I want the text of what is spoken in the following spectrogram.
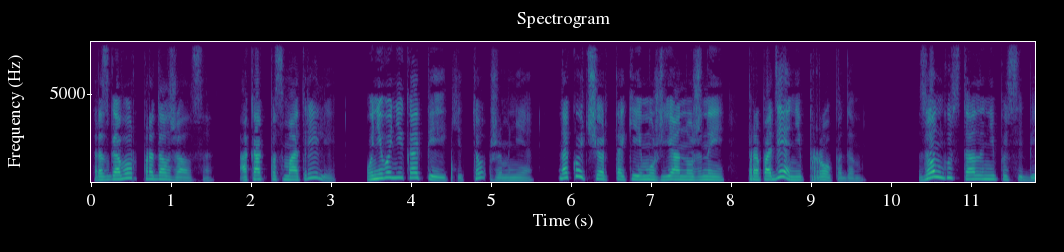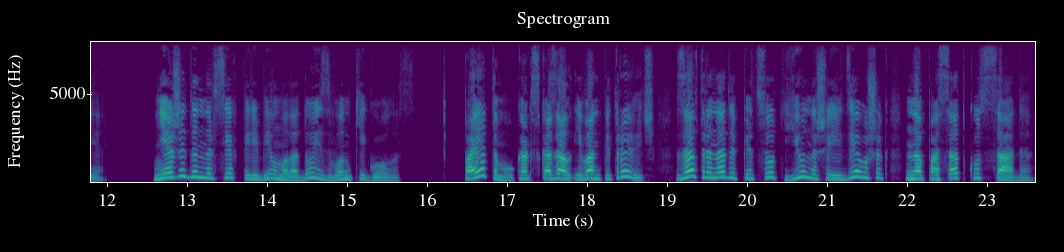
Разговор продолжался. А как посмотрели, у него ни копейки, тоже мне. На кой черт такие мужья нужны? Пропади они пропадом. Зонгу стало не по себе. Неожиданно всех перебил молодой и звонкий голос. Поэтому, как сказал Иван Петрович, завтра надо пятьсот юношей и девушек на посадку сада.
